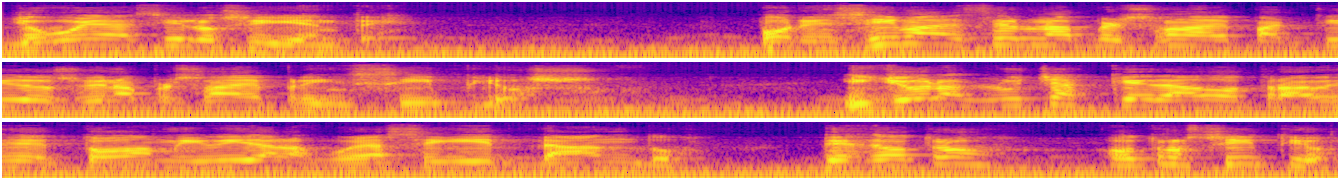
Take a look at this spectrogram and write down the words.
yo voy a decir lo siguiente. Por encima de ser una persona de partido, soy una persona de principios. Y yo las luchas que he dado a través de toda mi vida las voy a seguir dando, desde otros, otros sitios.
